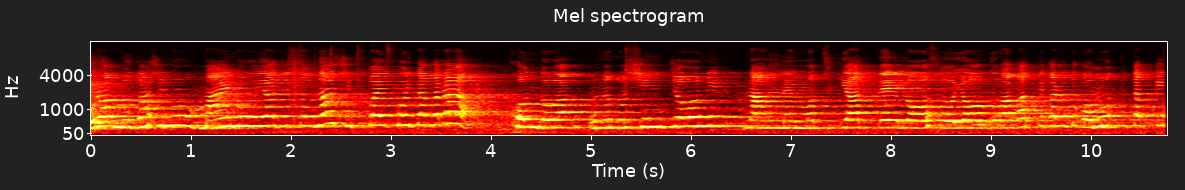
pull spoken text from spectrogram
俺は昔の前の親父とな失敗こいたから今度はうぬと慎重に何年も付き合って様子をってからとか思ってたっけ？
